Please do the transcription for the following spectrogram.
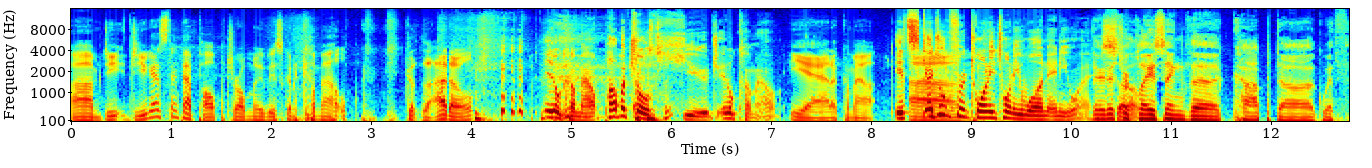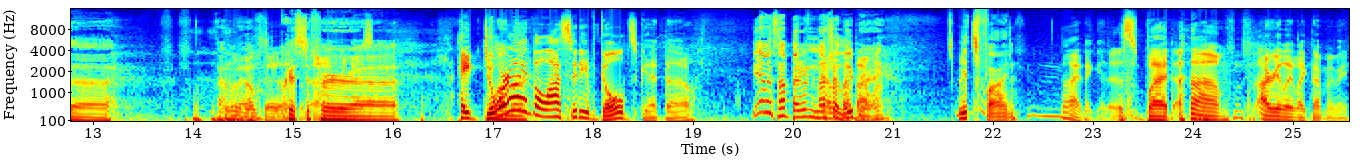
Um, do do you guys think that Paw Patrol movie is going to come out? Because I don't. It'll come out. Paw Patrol's huge. It'll come out. yeah, it'll come out. It's scheduled for Um, 2021 anyway. They're just so- replacing the cop dog with uh, I don't know With, Christopher. uh, who knows? Uh, Hey, Dora Plumber. and the Lost City of Gold's good though. yeah, but it's not better than Nacho that Libre. one. It's fine. I think it is, but um, I really like that movie.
